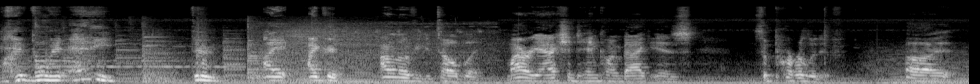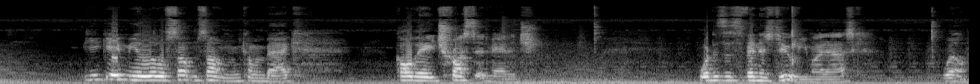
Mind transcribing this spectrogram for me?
My boy Eddie, dude, I I could I don't know if you could tell, but my reaction to him coming back is superlative. Uh, he gave me a little something something coming back called a trust advantage. What does this advantage do, you might ask? Well,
